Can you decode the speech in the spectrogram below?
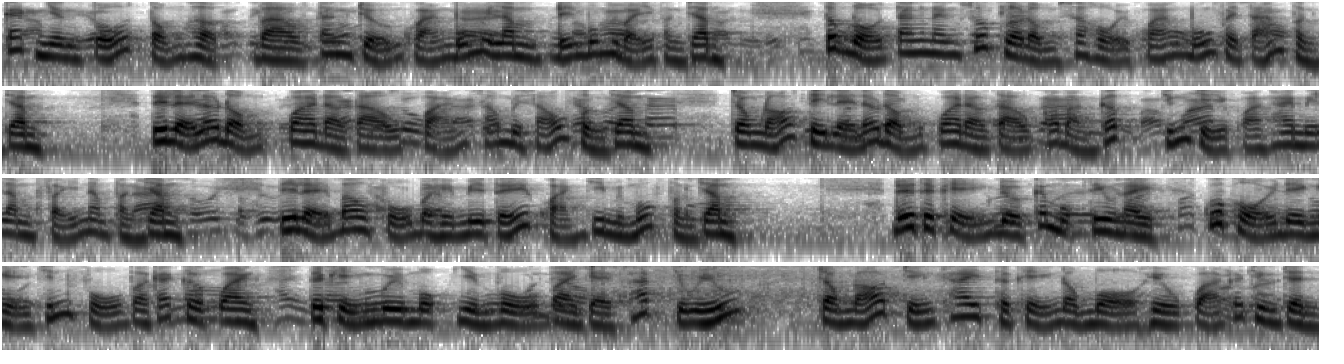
các nhân tố tổng hợp vào tăng trưởng khoảng 45 đến 47%, tốc độ tăng năng suất lao động xã hội khoảng 4,8%. Tỷ lệ lao động qua đào tạo khoảng 66%, trong đó tỷ lệ lao động qua đào tạo có bằng cấp chứng chỉ khoảng 25,5%, tỷ lệ bao phủ bảo hiểm y tế khoảng 91%. Để thực hiện được các mục tiêu này, Quốc hội đề nghị chính phủ và các cơ quan thực hiện 11 nhiệm vụ và giải pháp chủ yếu, trong đó triển khai thực hiện đồng bộ hiệu quả các chương trình,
